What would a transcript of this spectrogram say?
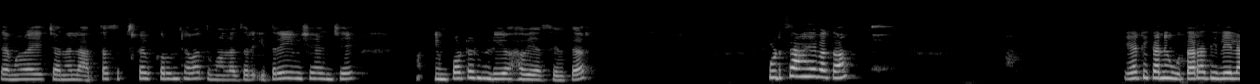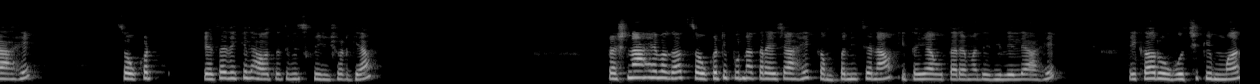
त्यामुळे चॅनलला आत्ता सबस्क्राईब करून ठेवा. तुम्हाला जर इतरही विषयांचे इम्पॉर्टंट व्हिडिओ हवे असेल तर. पुढचा आहे बघा या ठिकाणी उतारा दिलेला आहे. चौकट याचा देखील हवा तर तुम्ही स्क्रीनशॉट घ्या. प्रश्न आहे बघा चौकटी पूर्ण करायची आहे. कंपनीचे नाव इथं या उतार्यामध्ये दिलेले आहे. एका रोबोची किंमत.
